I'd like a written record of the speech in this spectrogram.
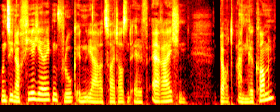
und sie nach vierjährigem Flug im Jahre 2011 erreichen. Dort angekommen,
